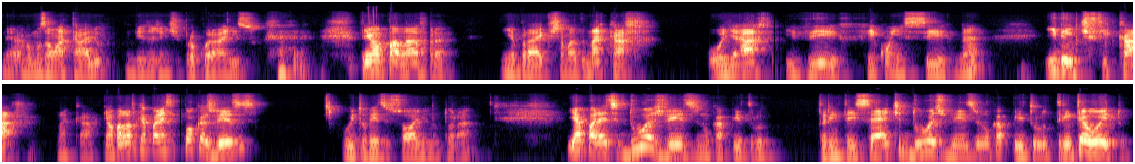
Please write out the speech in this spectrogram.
né, vamos a um atalho, em vez de a gente procurar isso. Tem uma palavra em hebraico chamada nakar, olhar e ver, reconhecer, né? identificar. Nakar, que é uma palavra que aparece poucas vezes, oito vezes só ali no Torá, e aparece duas vezes no capítulo 37, duas vezes no capítulo 38.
